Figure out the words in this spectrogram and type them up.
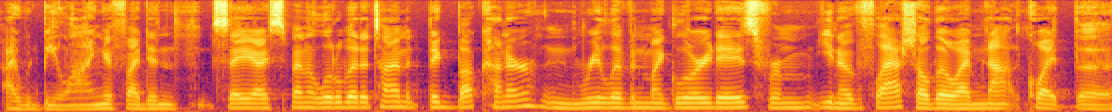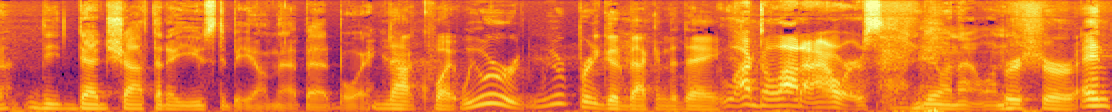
i would be lying if i didn't say i spent a little bit of time at big buck hunter and reliving my glory days from you know the flash although i'm not quite the the dead shot that i used to be on that bad boy. Not quite. We were we were pretty good back in the day. Locked a lot of hours doing that one. For sure. And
